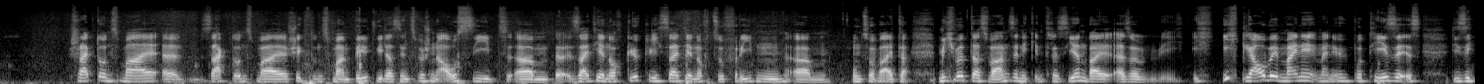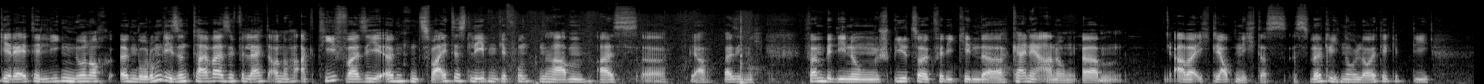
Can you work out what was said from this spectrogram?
schreibt uns mal, äh, sagt uns mal, schickt uns mal ein Bild, wie das inzwischen aussieht. Ähm, äh, seid ihr noch glücklich, seid ihr noch zufrieden ähm, und so weiter. Mich würde das wahnsinnig interessieren, weil also ich, ich glaube, meine, meine Hypothese ist, diese Geräte liegen nur noch irgendwo rum. Die sind teilweise vielleicht auch noch aktiv, weil sie irgendein zweites Leben gefunden haben als, äh, ja, weiß ich nicht, Fernbedienung, Spielzeug für die Kinder, keine Ahnung. Ähm, aber ich glaube nicht, dass es wirklich noch Leute gibt, die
